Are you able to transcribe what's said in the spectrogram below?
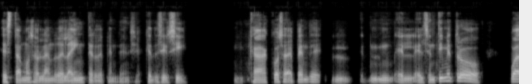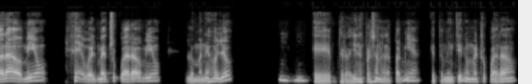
estamos hablando de la interdependencia, que es decir, sí, cada cosa depende, el, centímetro cuadrado mío o el metro cuadrado mío lo manejo yo, eh, pero hay una persona, la par mía, que también tiene un metro cuadrado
